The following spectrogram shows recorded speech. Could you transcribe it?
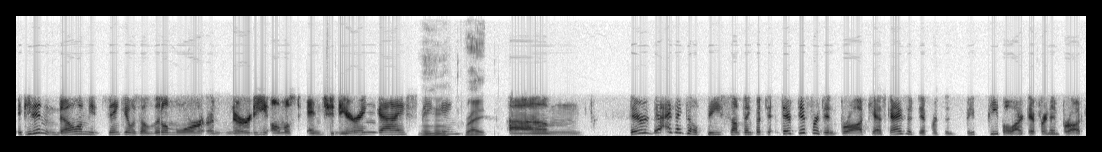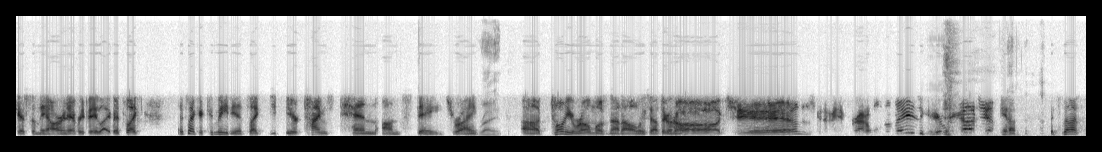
if you didn't know him, you'd think it was a little more nerdy, almost engineering guy speaking. Right. Um, there, I think there'll be something, but they're different in broadcast. Guys are different than people are different in broadcast than they are in everyday life. It's like it's like a comedian. It's like you're times ten on stage, right? Right. uh, Tony Romo's not always out there going, "Oh, Jim, this is going to be incredible, and amazing. Here we go, Jim." You know, it's not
